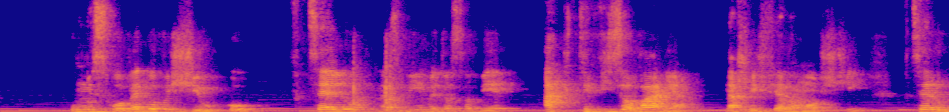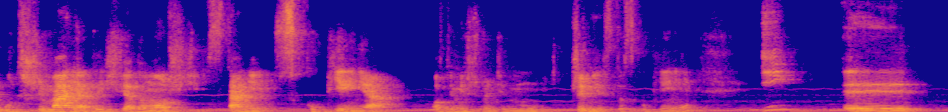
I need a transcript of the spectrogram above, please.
umysłowego wysiłku w celu, nazwijmy to sobie, aktywizowania naszej świadomości, w celu utrzymania tej świadomości w stanie skupienia, o tym jeszcze będziemy mówić, czym jest to skupienie, i yy,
